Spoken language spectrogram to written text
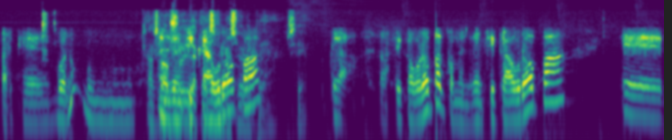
Perquè, bueno, mm, ens vam ficar a Europa, europea. Sí. clar, es va ficar a Europa, com ens vam ficar a Europa, eh,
